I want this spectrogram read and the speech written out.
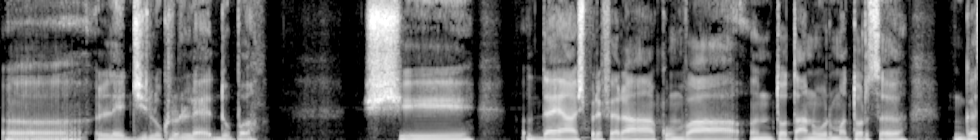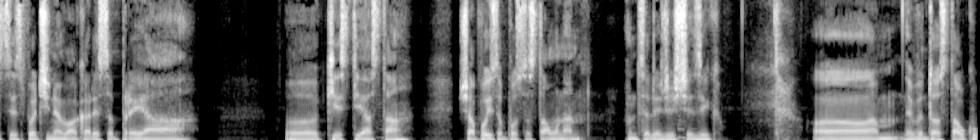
uh, legi lucrurile după. Și de-aia aș prefera cumva în tot anul următor să găsesc pe cineva care să preia uh, chestia asta și apoi să pot să stau un an. Înțelegeți ce zic? Uh, eventual stau cu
